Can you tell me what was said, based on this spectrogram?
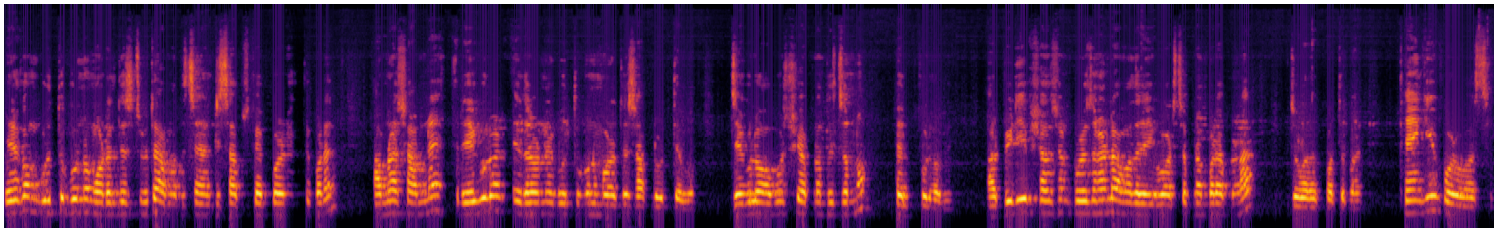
এরকম গুরুত্বপূর্ণ মডেল টেস্ট পেতে আমাদের চ্যানেলটি সাবস্ক্রাইব করে রাখতে পারেন। আমরা সামনে রেগুলার এ ধরনের গুরুত্বপূর্ণ মডেল আপলোড দেব, যেগুলো অবশ্যই আপনাদের জন্য হেল্পফুল হবে। আর পিডিএফ সাজেশন প্রয়োজন হলে আমাদের এই হোয়াটসঅ্যাপ নাম্বারে আপনারা যোগাযোগ করতে পারেন। থ্যাংক ইউ ফর ওয়াচিং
